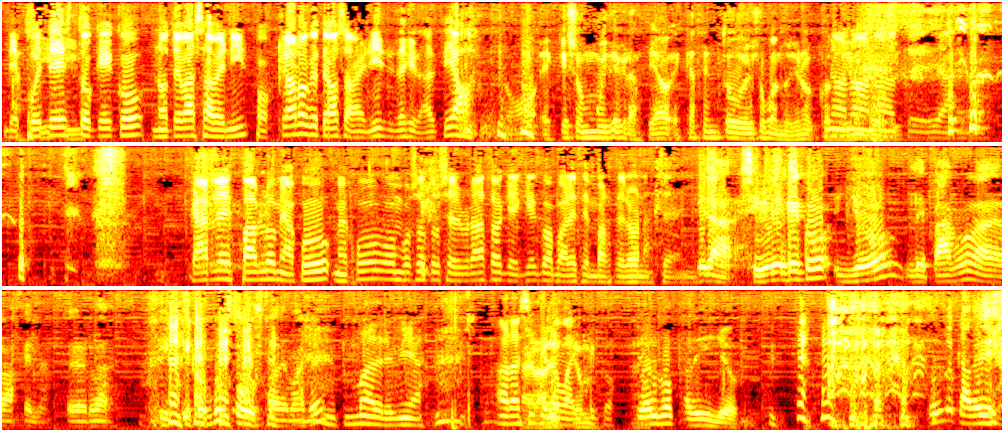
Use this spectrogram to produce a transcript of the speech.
Después Así, de sí. esto, Keiko, ¿no te vas a venir? Pues claro que te vas a venir, desgraciado. No, es que son muy desgraciados. Es que hacen todo eso cuando yo no, cuando No, yo no, no. sí, ya. Carles, Pablo, me juego, me juego con vosotros el brazo que Keiko aparece en Barcelona este año. mira si viene Keiko yo le pago la, la cena de verdad y, y con mucho gusto además ¿eh? Madre mía. Ahora sí que lo va un- Keiko. Yo el bocadillo. Todo cabello.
